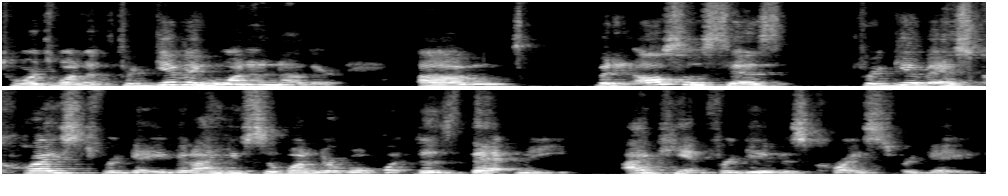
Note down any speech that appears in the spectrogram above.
towards one, forgiving one another. Um, but it also says, forgive as Christ forgave. And I used to wonder, well, what does that mean? I can't forgive as Christ forgave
